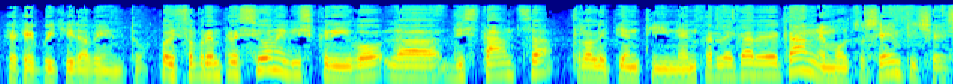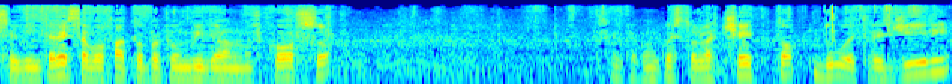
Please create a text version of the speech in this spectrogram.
perché qui tira vento. Poi sovraimpressione vi scrivo la distanza tra le piantine. Per legare le canne è molto semplice, se vi interessa avevo fatto proprio un video l'anno scorso, sempre con questo laccetto, due o tre giri,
